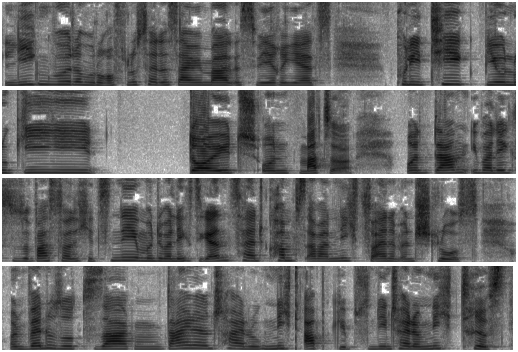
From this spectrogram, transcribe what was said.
liegen würde, wo du Lust hättest, sagen wir mal, es wäre jetzt Politik, Biologie, Deutsch und Mathe. Und dann überlegst du so, was soll ich jetzt nehmen und überlegst die ganze Zeit, kommst aber nicht zu einem Entschluss. Und wenn du sozusagen deine Entscheidung nicht abgibst und die Entscheidung nicht triffst,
